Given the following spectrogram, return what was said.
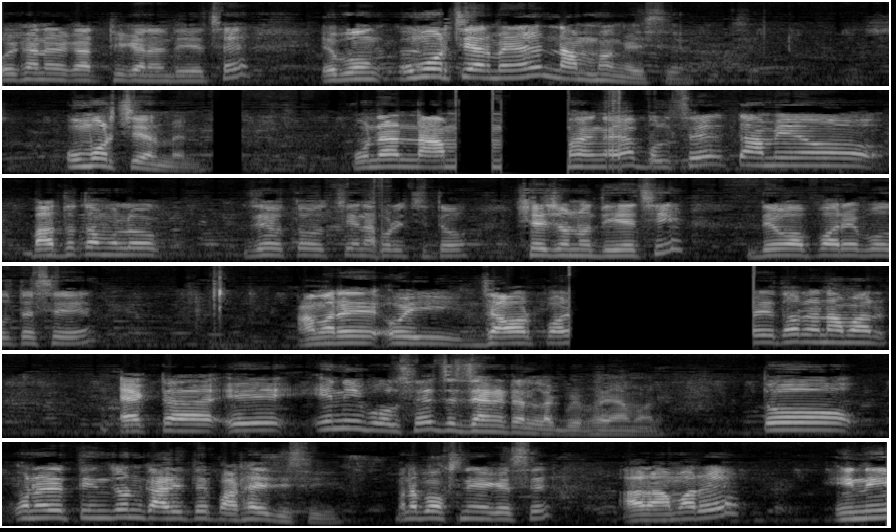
ওইখানের কার ঠিকানা দিয়েছে এবং উমর চেয়ারম্যানের নাম ভাঙাইছে। উমর চেয়ারম্যান। ওনার নাম ভাঙায় বলছে তা আমিও বাধ্যতামূলক যেহেতু চেনা পরিচিত সেই জন্য দিয়েছি। দেওয়ার পরে বলতেছে আমারে ওই যাওয়ার পরে ধরেন আমার একটা এ ইনি বলছে যে জেনারেটর লাগবে ভাই আমার। তো ওনারে তিনজন গাড়িতে পাঠাই দিছি। মানে বক্স নিয়ে গেছে। আর আমারে ইনি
